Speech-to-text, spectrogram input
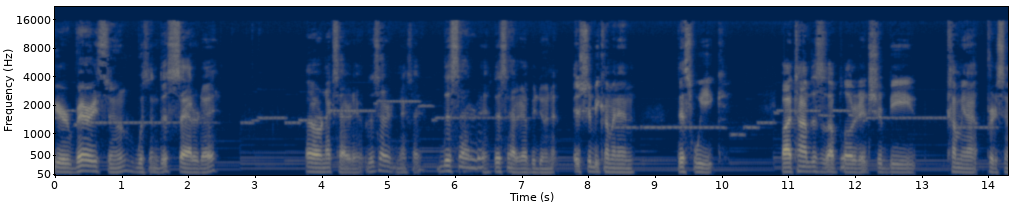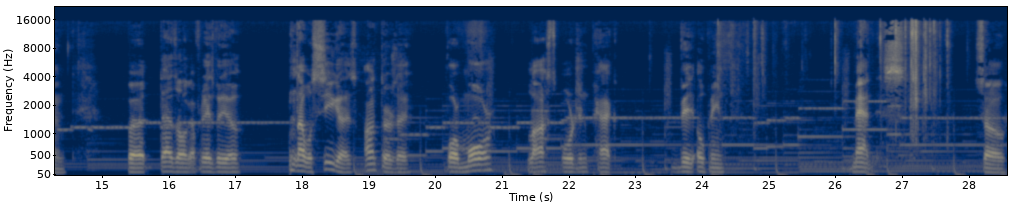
here very soon, within this Saturday. Or next Saturday. This Saturday, next Saturday. This Saturday. This Saturday I'll be doing it. It should be coming in this week. By the time this is uploaded, it should be coming out pretty soon. But that is all I got for today's video. And I will see you guys on Thursday for more Lost Origin Pack vid opening madness. So,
